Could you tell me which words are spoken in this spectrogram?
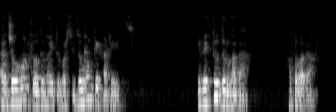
তার যৌবনকে অতিবাহিত করছে, যৌবনকে কাটিয়ে দিচ্ছে। এই ব্যক্তিও দুর্ভাগা, হতভাগা।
